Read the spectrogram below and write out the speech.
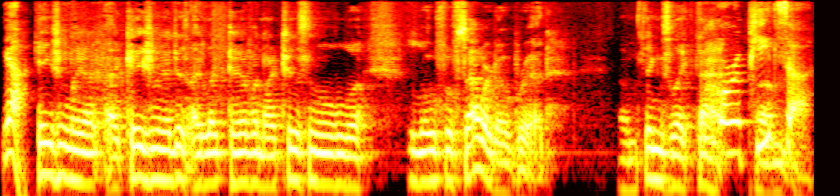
Yeah. Occasionally, I, occasionally I just I like to have an artisanal uh, loaf of sourdough bread um, things like that. Or a um, pizza.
